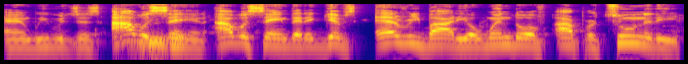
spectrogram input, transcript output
And we were just. I was saying. I was saying that it gives everybody a window of opportunity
